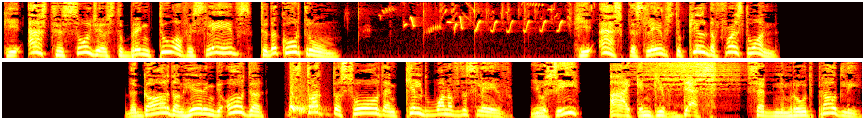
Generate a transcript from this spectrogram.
He asked his soldiers to bring two of his slaves to the courtroom. He asked the slaves to kill the first one. The guard, on hearing the order, struck the sword and killed one of the slave. You see, I can give death, said Nimrod proudly.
